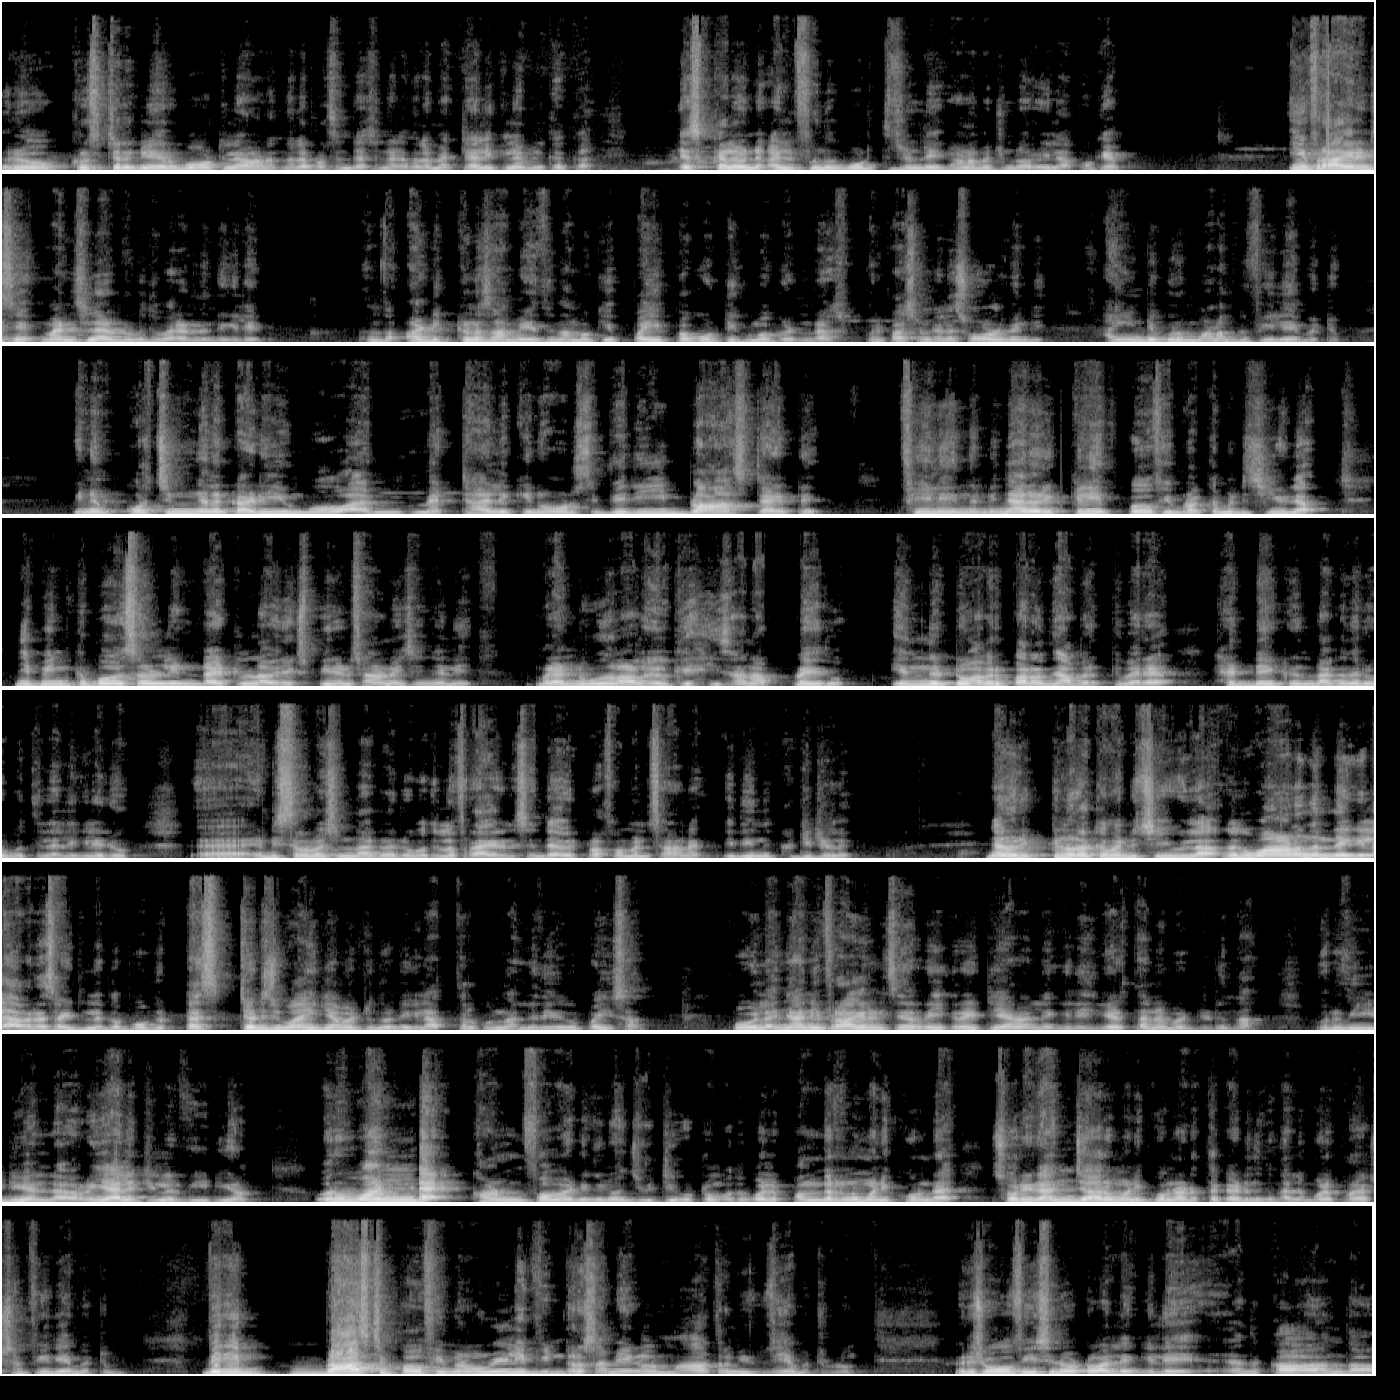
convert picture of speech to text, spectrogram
ഒരു ക്രിസ്റ്റൽ ക്ലിയർ ബോട്ടിലാണ്. നല്ല പ്രസന്റേഷനൊക്കെ നല്ല മെറ്റാലിക് ലെവലിലൊക്കെ എസ്കലോന്റെ അൽഫ് എന്നൊക്കെ കൊടുത്തിട്ടുണ്ട്. കാണാൻ പറ്റുന്നുണ്ടോ അറിയില്ല. ഓക്കെ ഈ ഫ്രാഗ്രൻസ് മനസ്സിലാവുന്ന രൂപത്തിൽ പറയണമെന്നുണ്ടെങ്കിൽ എന്താ അടിക്കണ സമയത്ത് നമുക്ക് പൈപ്പ പൊട്ടിക്കുമ്പോൾ കിട്ടുന്ന ഒരു പ്രശ്നമുണ്ടല്ലോ സോൾവെന്റ് അതിന്റെ ഒക്കെ ഒരു മണം നമുക്ക് ഫീൽ ചെയ്യാൻ പറ്റും. പിന്നെ കുറച്ചിങ്ങനെ കഴിയുമ്പോൾ മെറ്റാലിക് നോട്ട്സ് വെരി ബ്ലാസ്റ്റ് ആയിട്ട് ഫീൽ ചെയ്യുന്നുണ്ട്. ഞാൻ ഒരിക്കലും ഈ പെർഫ്യൂം റെക്കമെൻഡ് ചെയ്യില്ല ഇനിയിപ്പോൾ എനിക്ക് പേഴ്സണലി ഉണ്ടായിട്ടുള്ള ഒരു എക്സ്പീരിയൻസ് ആണെന്ന് വെച്ച് കഴിഞ്ഞാൽ രണ്ട് മൂന്ന് ആളുകൾക്ക് ഈ സാധനം അപ്ലൈ ചെയ്തു. എന്നിട്ടും അവർ പറഞ്ഞ് അവർക്ക് വരെ ഹെഡ് ഏക്ക് ഉണ്ടാക്കുന്ന രൂപത്തിൽ അല്ലെങ്കിൽ ഒരു ഡിസ്റ്റർബൻസ് ഉണ്ടാക്കുന്ന രൂപത്തിലുള്ള ഫ്രാഗ്രൻസിന്റെ ഒരു പെർഫോമൻസ് ആണ് ഇതിൽ നിന്ന് കിട്ടിയിട്ടുള്ളത്. ഞാൻ ഒരിക്കലും റെക്കമെൻഡ് ചെയ്യൂല. നിങ്ങൾക്ക് വേണമെന്നുണ്ടെങ്കിൽ അവരുടെ സൈറ്റിലൊക്കെ പോകുന്നു. ടെസ്റ്റ് അടിച്ച് വാങ്ങിക്കാൻ പറ്റുന്നുണ്ടെങ്കിൽ അത്രക്കും നല്ലത്. നിങ്ങൾക്ക് പൈസ പോകില്ല ഞാൻ ഈ ഫ്രാഗ്രൻസിനെ റീക്രിയേറ്റ് ചെയ്യാൻ അല്ലെങ്കിൽ എഴുത്താനും വേണ്ടിയിടുന്ന ഒരു വീഡിയോ അല്ല റിയാലിറ്റിയുള്ള ഒരു വീഡിയോ ആണ്. ഒരു വൺ ഡേ കൺഫേം ആയിട്ട് ലോഞ്ചിവിറ്റി കിട്ടും. അതുപോലെ പന്ത്രണ്ട് മണിക്കൂറിന്റെ സോറി ഒരു അഞ്ചാറ് മണിക്കൂറിന്റെ അടുത്തൊക്കെ ആയിട്ട് നിങ്ങൾക്ക് നല്ലപോലെ പ്രൊഡക്ഷൻ ഫീൽ ചെയ്യാൻ പറ്റും. വെരി ബ്ലാസ്റ്റ് പെർഫ്യൂമാണ് ഓൺലി വിന്റർ സമയങ്ങളിൽ മാത്രം യൂസ് ചെയ്യാൻ പറ്റുള്ളൂ. ഒരു ഷോ ഓഫീസിലോട്ടോ അല്ലെങ്കിൽ എന്താ എന്താ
